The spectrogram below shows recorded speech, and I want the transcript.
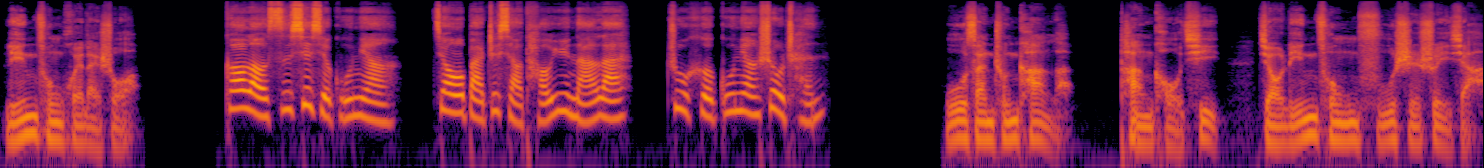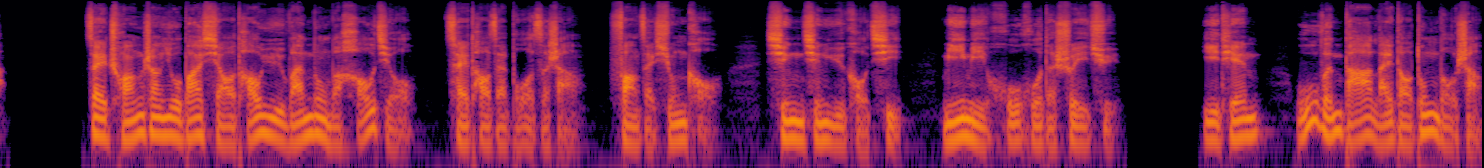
林聪回来说。高老师，谢谢姑娘，叫我把这小桃玉拿来，祝贺姑娘寿辰。吴三春看了，叹口气，叫林聪服侍睡下，在床上又把小桃玉玩弄了好久，才套在脖子上，放在胸口，轻轻吁口气，迷迷糊糊的睡去。一天，吴文达来到东楼上，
